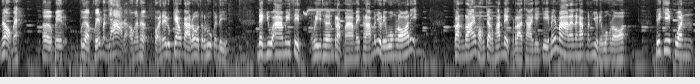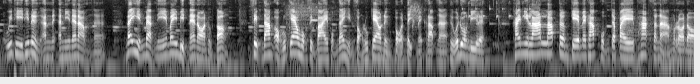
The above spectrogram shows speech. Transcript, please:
นึกออกไหมเออเป็นเผื่อเควสมันยากอะเอางั้นเถอะขอให้ได้ลูกแก้วการโร่สักลูกก็ดี เด็ก UR มีสิทธิ์รีเทิร์นกลับมาไหมครับ มันอยู่ในวงล้อนี่ฝันร้ายของจักรพรรดิเด็กราชาเกกี้ไม่มาแล้วนะครับ มันอยู่ในวงล้อพี่กี้ควรวิธีที่ 1 อันอันนี้แนะนำนะ ได้หินแบบนี้ไม่บิดแน่นอนถูกต้อง 10ดำออกลูกแก้ว 60 ใบ ผมได้หิน 2 ลูกแก้ว 1 ปกติไหมครับนะ ถือว่าดวงดีเลย รมีร้านรับเติมเกมไหมครับ ผมจะไปภาคสนามรอดอ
